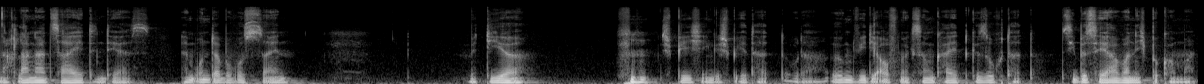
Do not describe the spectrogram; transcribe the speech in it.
nach langer Zeit, in der es im Unterbewusstsein mit dir Spielchen gespielt hat oder irgendwie die Aufmerksamkeit gesucht hat, sie bisher aber nicht bekommen hat.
